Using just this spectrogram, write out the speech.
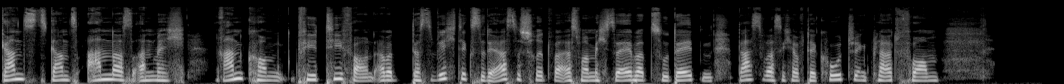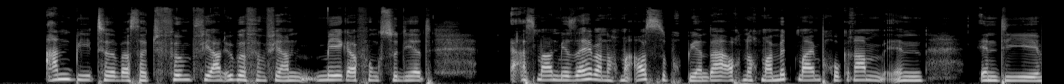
ganz, ganz anders an mich rankommen, viel tiefer. Und aber das Wichtigste, der erste Schritt war erstmal mich selber zu daten. Das, was ich auf der Coaching-Plattform anbiete, was seit fünf Jahren, über fünf Jahren mega funktioniert, erstmal an mir selber nochmal auszuprobieren, da auch nochmal mit meinem Programm in, in die,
